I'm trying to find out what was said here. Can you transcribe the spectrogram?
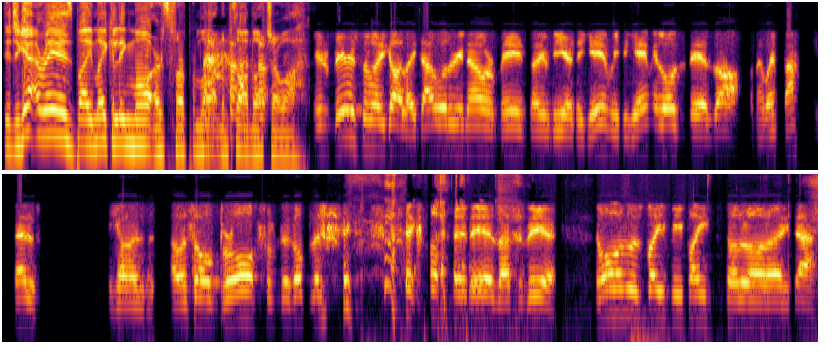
Did you get a raise by Michael Lyng Motors for promoting him so much, or what? In fairness, I got like that would have been our main time of the year. They gave me, they gave me loads of days off, and I went back myself because I was so broke from the couple of, the couple of days after beer. No one was buying me pints until around like that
